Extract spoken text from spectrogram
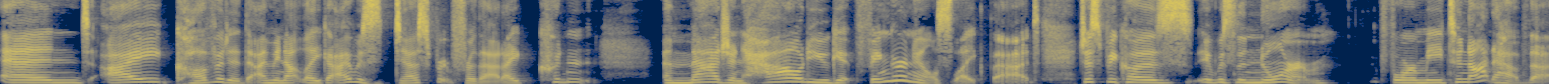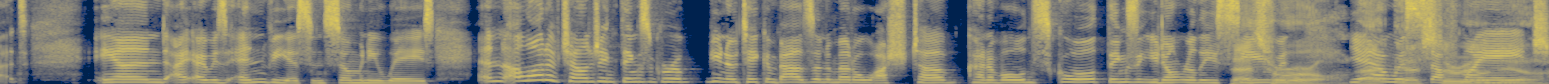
And I coveted that. I mean, not like I was desperate for that. I couldn't imagine how do you get fingernails like that just because it was the norm for me to not have that. And I, I was envious in so many ways. And a lot of challenging things grew up, you know, taking baths in a metal wash tub, kind of old school, things that you don't really see. That's with, rural. Yeah, That- with stuff my deal. age.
